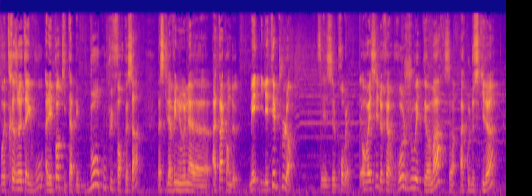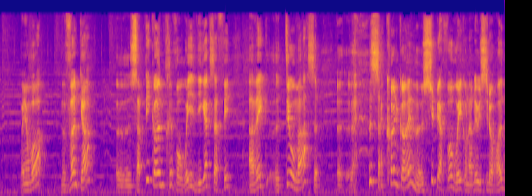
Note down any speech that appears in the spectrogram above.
pour être très honnête avec vous. À l'époque, il tapait beaucoup plus fort que ça. Parce qu'il avait une, euh, attaque en deux. Mais il était plus lent. C'est le problème. On va essayer de faire rejouer Théomars à coup de skill 1. Voyons voir. 20k. Euh, ça pique quand même très fort. Vous voyez les dégâts que ça fait avec euh, Théomars. euh, ça colle quand même super fort. Vous voyez qu'on a réussi le run.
